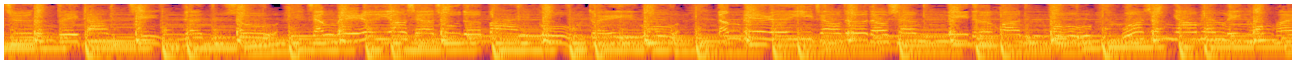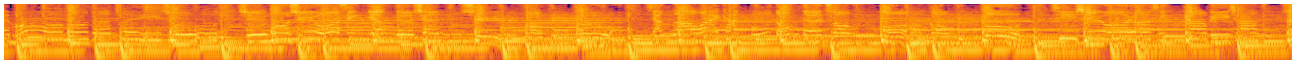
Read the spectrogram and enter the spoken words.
只能对感情认输，像被人咬下猪的白布队伍？当别人一脚得到胜利的欢呼，我正要面临红牌，默默的退出。是不是我信仰的绅士风度，像老外看不懂的中国功夫？其实我柔情要比长城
